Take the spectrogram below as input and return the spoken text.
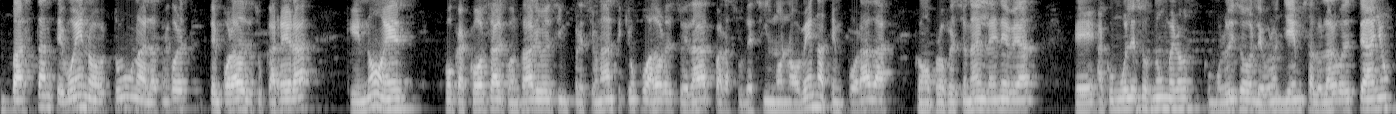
bastante bueno, tuvo una de las mejores temporadas de su carrera, que no es poca cosa, al contrario, es impresionante que un jugador de su edad para su decimonovena temporada como profesional en la NBA eh, acumule esos números, como lo hizo LeBron James a lo largo de este año.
